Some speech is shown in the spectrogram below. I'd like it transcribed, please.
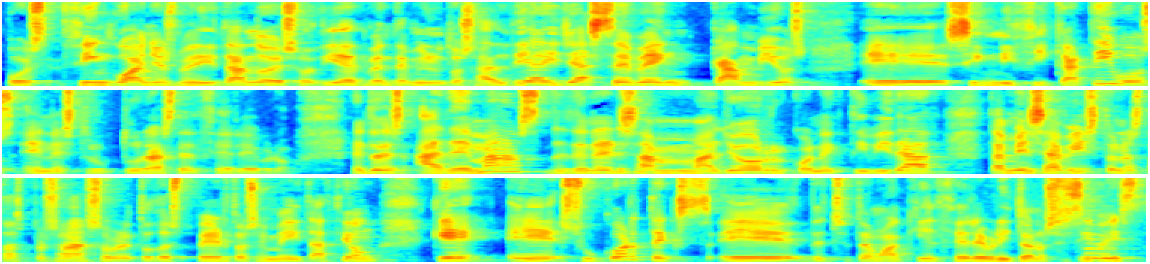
pues 5 años meditando eso, 10, 20 minutos al día y ya se ven cambios eh, significativos en estructuras del cerebro. Entonces, además de tener esa mayor conectividad, también se ha visto en estas personas, sobre todo expertos en meditación, que eh, su córtex, eh, de hecho tengo aquí el cerebrito, no sé si veis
